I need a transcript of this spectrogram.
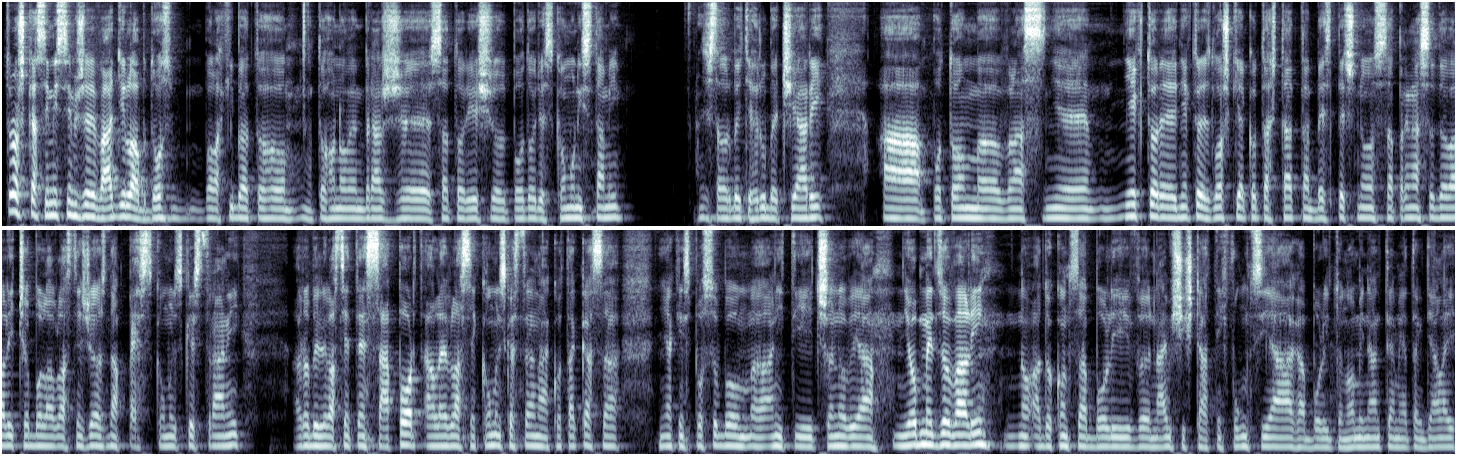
Troška si myslím, že vadilo, alebo dosť bola chyba toho, toho novembra, že sa to riešilo po dohode s komunistami, že sa robíte hrubé čiary a potom e, vlastne niektoré, niektoré zložky ako tá štátna bezpečnosť sa prenasledovali, čo bola vlastne železná pest komunistickej strany robili vlastne ten support, ale vlastne komunická strana ako taká sa nejakým spôsobom e, ani tí členovia neobmedzovali, no a dokonca boli v najvyšších štátnych funkciách a boli to nominantami a tak ďalej.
